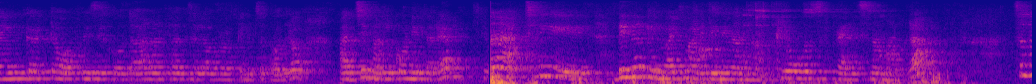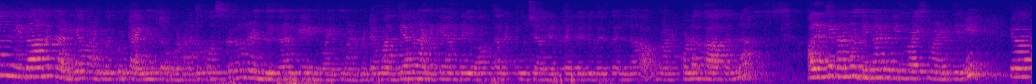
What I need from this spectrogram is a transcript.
ವೆಂಕಟ್ ಆಫೀಸಿಗೆ ಹೋದ ನನ್ನ ಫ್ರೆಂಡ್ಸ್ ಎಲ್ಲ ಅವರು ಕೆಲ್ಸಕ್ಕೆ ಹೋದರು. ಅಜ್ಜಿ ಮಲ್ಕೊಂಡಿದ್ದಾರೆ. ನಾನು ಆ್ಯಕ್ಚುಲಿ ಡಿನ್ನರ್ಗೆ ಇನ್ವೈಟ್ ಮಾಡಿದ್ದೀನಿ ನನ್ನ ಕ್ಲೋಸ್ ಫ್ರೆಂಡ್ಸ್ನ ಮಾತ್ರ. ಸೊ ನಾನು ನಿಧಾನಕ್ಕೆ ಅಡುಗೆ ಮಾಡಬೇಕು ಟೈಮ್ ತೊಗೊಂಡು ಅದಕ್ಕೋಸ್ಕರ ನಾನು ಡಿನ್ನರ್ಗೆ ಇನ್ವೈಟ್ ಮಾಡಿಬಿಟ್ಟೆ. ಮಧ್ಯಾಹ್ನ ಅಡುಗೆ ಅಂದರೆ ಇವಾಗ ತಾನೇ ಪೂಜೆ ಆಗಿರುತ್ತೆ ಬೇಗ ಎಲ್ಲ ಮಾಡ್ಕೊಳಕ್ಕಾಗಲ್ಲ. ಅದಕ್ಕೆ ನಾನು ಡಿನ್ನರ್ಗೆ ಇನ್ವೈಟ್ ಮಾಡಿದ್ದೀನಿ. ಇವಾಗ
